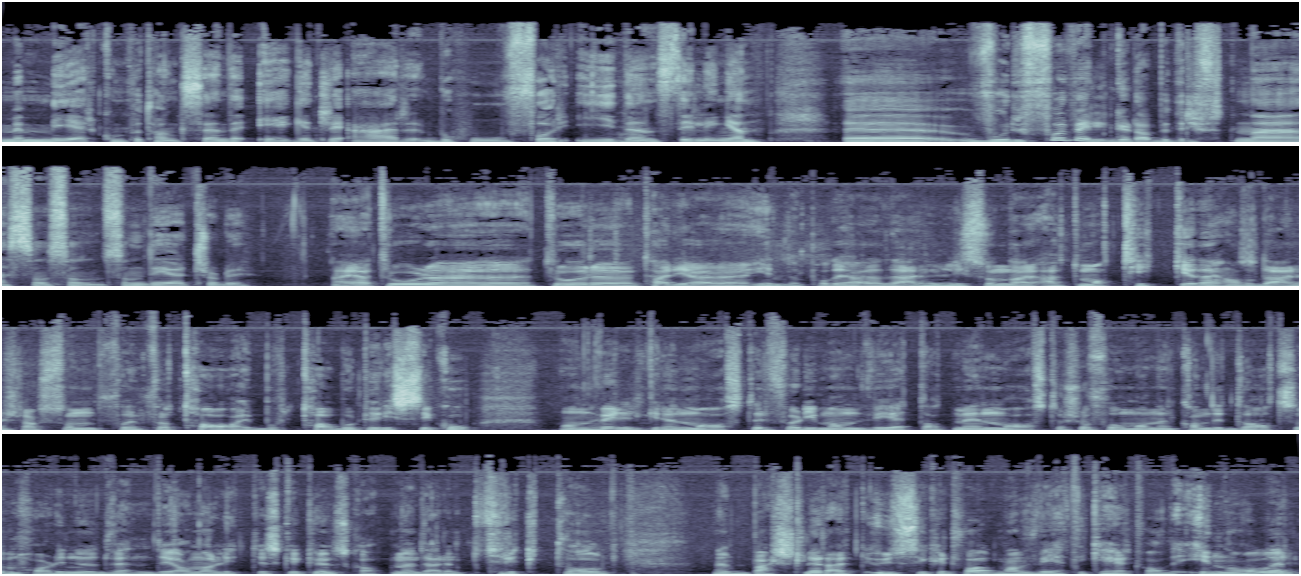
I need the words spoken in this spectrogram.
med mer kompetanse enn det egentlig er behov behov for i den stillingen. Eh, hvorfor velger da bedriftene som, som, som de gjør, tror du? Nei, jeg tror, eh, tror, eh, Terje er inne på det her. Det er en litt sånn automatikk i det. Altså, det er en slags sånn form for å ta bort, ta bort, risiko. Man velger en master fordi man vet at med en master så får man en kandidat som har de nødvendige analytiske kunnskapene. Det er en trygt valg. Men bachelor er et usikkert valg. Man vet ikke helt hva det inneholder.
